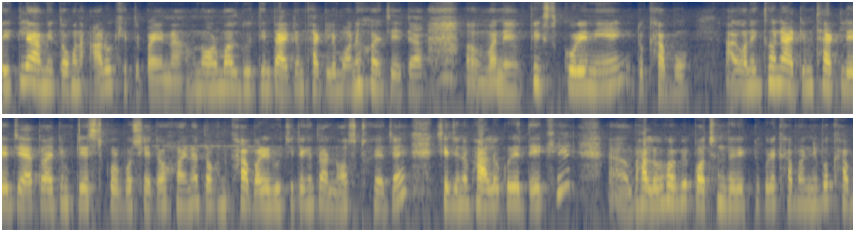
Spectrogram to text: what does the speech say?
দেখলে আমি তখন আরও খেতে পাই না। নর্মাল দুই তিনটা আইটেম থাকলে মনে হয় যে এটা মানে ফিক্স করে নিয়ে একটু খাব। আর অনেক ধরনের আইটেম থাকলে যে এত আইটেম টেস্ট করব সেটা হয় না, তখন খাবারের রুচিটা কিন্তু আর নষ্ট হয়ে যায়। সেজন্য ভালো করে দেখে ভালোভাবে পছন্দের একটু করে খাবার নিব, খাব।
